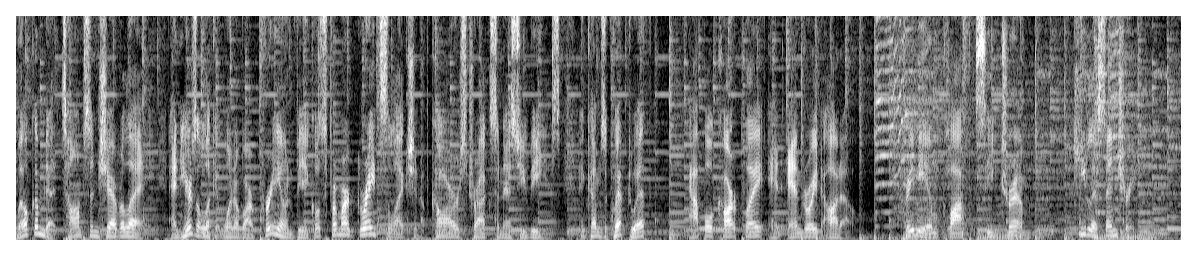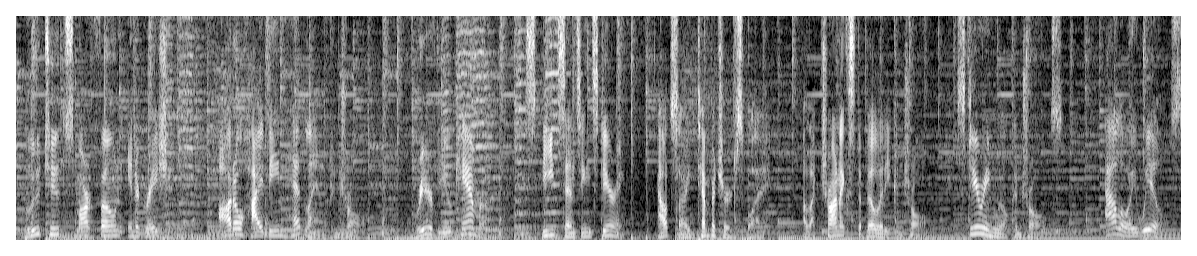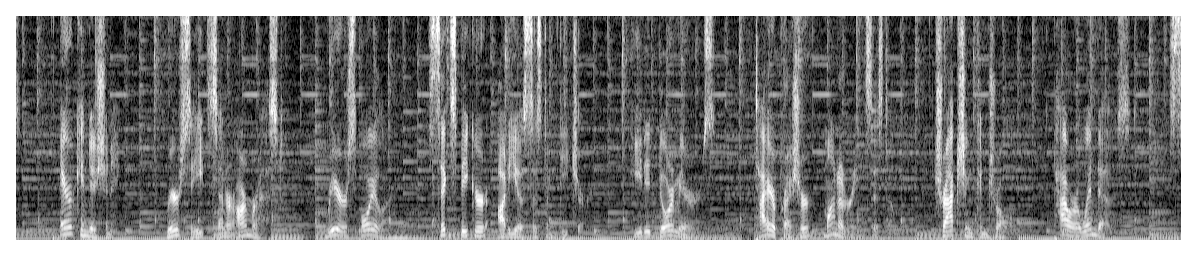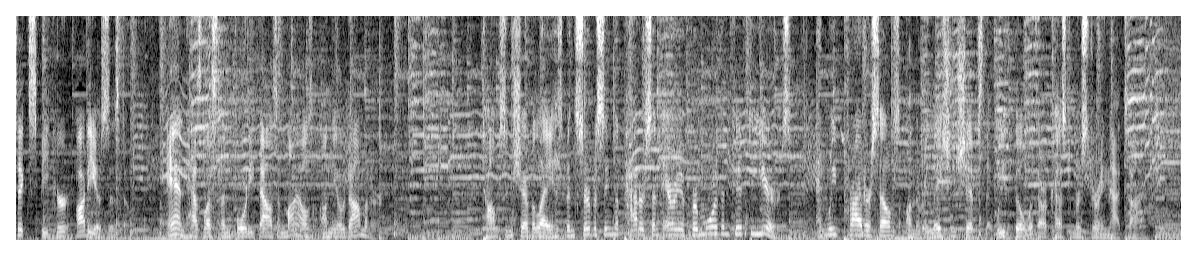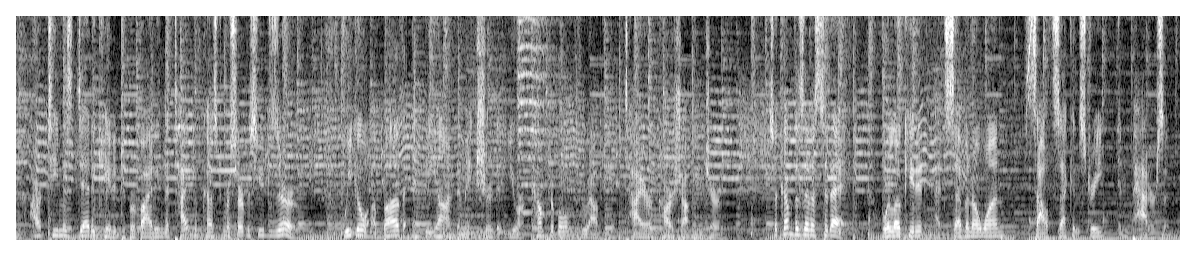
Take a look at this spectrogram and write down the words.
Welcome to Thompson Chevrolet, and here's a look at one of our pre owned vehicles from our great selection of cars, trucks, and SUVs. It comes equipped with Apple CarPlay and Android Auto, premium cloth seat trim, keyless entry, Bluetooth smartphone integration, auto high beam headlamp control, rear view camera, speed sensing steering, outside temperature display, electronic stability control, steering wheel controls, alloy wheels air conditioning, rear seat center armrest, rear spoiler, six speaker audio system feature, heated door mirrors, tire pressure monitoring system, traction control, power windows, six speaker audio system, and has less than 40,000 miles on the odometer. Thompson Chevrolet has been servicing the Patterson area for more than 50 years, and we pride ourselves on the relationships that we've built with our customers during that time. Our team is dedicated to providing the type of customer service you deserve. We go above and beyond to make sure that you are comfortable throughout the entire car shopping journey. So come visit us today. We're located at 701 South 2nd Street in Patterson.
